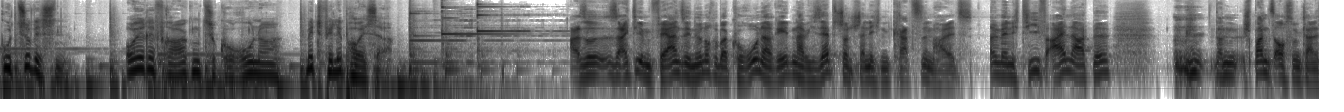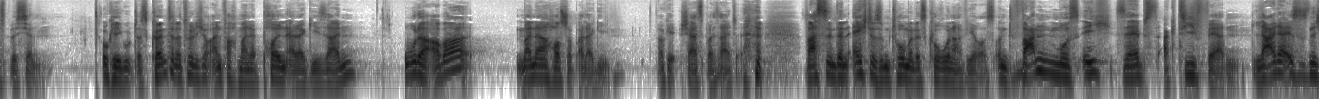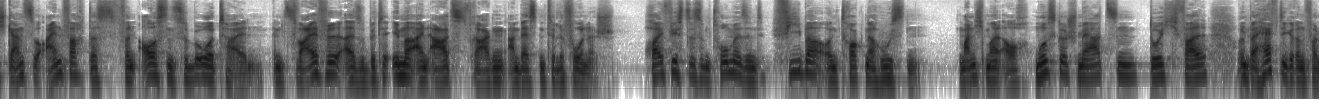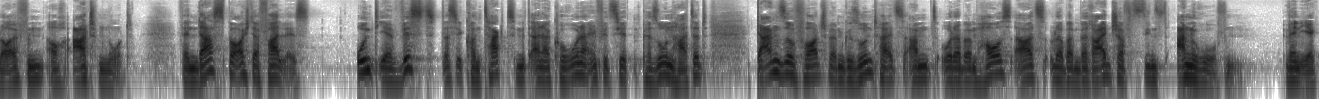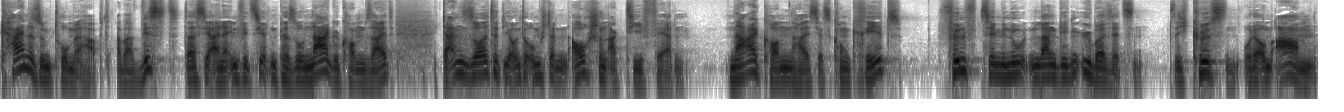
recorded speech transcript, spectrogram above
Gut zu wissen. Eure Fragen zu Corona mit Philipp Häuser. Also seit die im Fernsehen nur noch über Corona reden, habe ich selbst schon ständig einen Kratzen im Hals. Und wenn ich tief einatme, dann spannt es auch so ein kleines bisschen. Okay, gut, das könnte natürlich auch einfach meine Pollenallergie sein. Oder aber meine Hausstauballergie. Okay, Scherz beiseite. Was sind denn echte Symptome des Coronavirus? Und wann muss ich selbst aktiv werden? Leider ist es nicht ganz so einfach, das von außen zu beurteilen. Im Zweifel also bitte immer einen Arzt fragen, am besten telefonisch. Häufigste Symptome sind Fieber und trockener Husten. Manchmal auch Muskelschmerzen, Durchfall und bei heftigeren Verläufen auch Atemnot. Wenn das bei euch der Fall ist, und ihr wisst, dass ihr Kontakt mit einer Corona-infizierten Person hattet, dann sofort beim Gesundheitsamt oder beim Hausarzt oder beim Bereitschaftsdienst anrufen. Wenn ihr keine Symptome habt, aber wisst, dass ihr einer infizierten Person nahegekommen seid, dann solltet ihr unter Umständen auch schon aktiv werden. Nahekommen heißt jetzt konkret 15 Minuten lang gegenüber sitzen, sich küssen oder umarmen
